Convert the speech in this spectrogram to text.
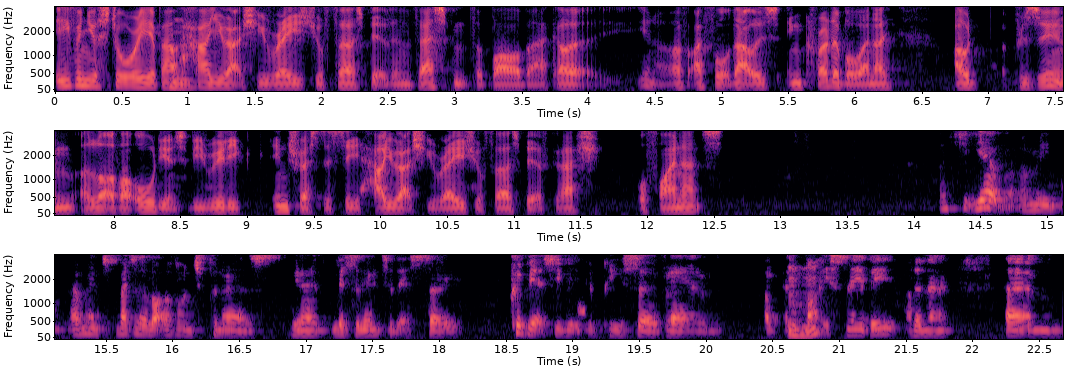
even your story about mm. how you actually raised your first bit of investment for Barback. I, you know, I, I, thought that was incredible, and I, I would presume a lot of our audience would be really interested to see how you actually raised your first bit of cash or finance. Yeah, I mean, I imagine a lot of entrepreneurs, you know, listening to this, so could be actually a really good piece of um, mm-hmm. advice, maybe. I don't know. Um,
